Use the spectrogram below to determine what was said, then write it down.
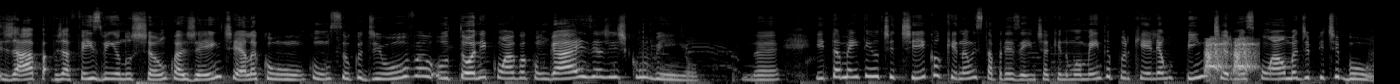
já, já fez vinho no chão com a gente, ela com, com um suco de uva, o Tony com água com gás e a gente com vinho. Né? E também tem o Titico, que não está presente aqui no momento, porque ele é um pincher, mas com alma de pitbull.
